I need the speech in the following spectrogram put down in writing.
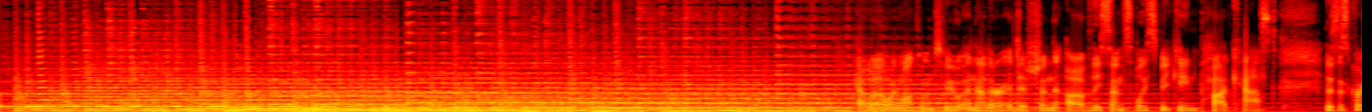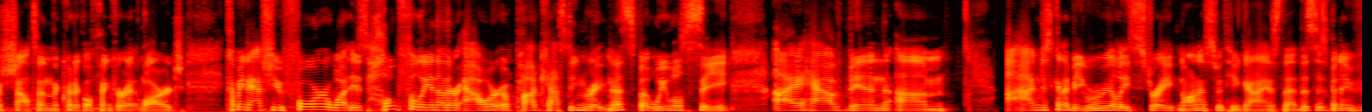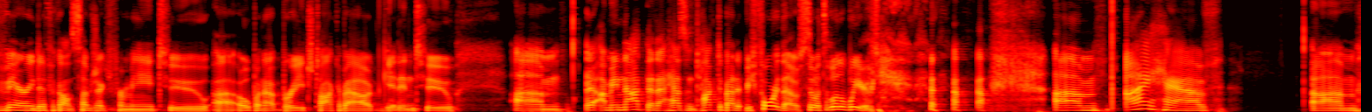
Hello, and welcome to another edition of the Sensibly Speaking podcast. This is Chris Shelton, the critical thinker at large, coming at you for what is hopefully another hour of podcasting greatness, but we will see. I have been. Um, I'm just going to be really straight and honest with you guys that this has been a very difficult subject for me to uh, open up, breach, talk about, get into. Um, I mean, not that I hasn't talked about it before, though, so it's a little weird. um, I have, um,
